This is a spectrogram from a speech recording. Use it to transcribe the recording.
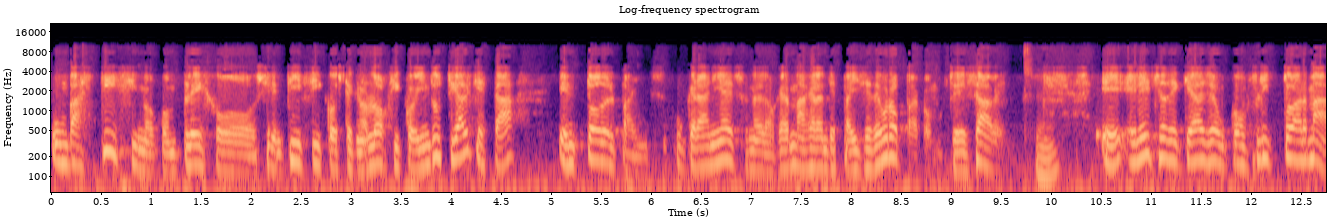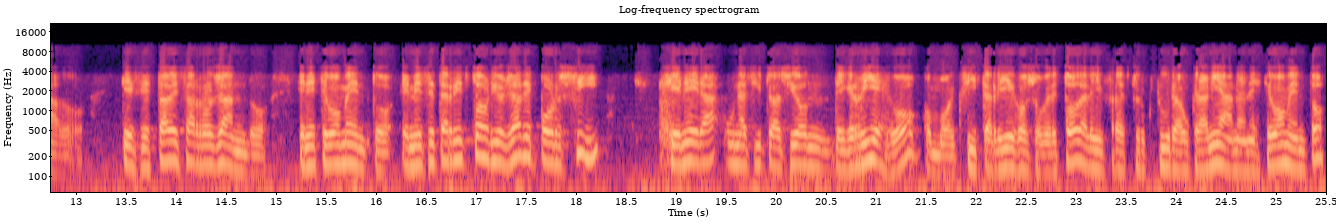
un vastísimo complejo científico, tecnológico e industrial que está en todo el país. Ucrania es uno de los más grandes países de Europa, como ustedes saben. Eh, el hecho de que haya un conflicto armado que se está desarrollando en este momento en ese territorio ya de por sí genera una situación de riesgo, como existe riesgo sobre toda la infraestructura ucraniana en este momento,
